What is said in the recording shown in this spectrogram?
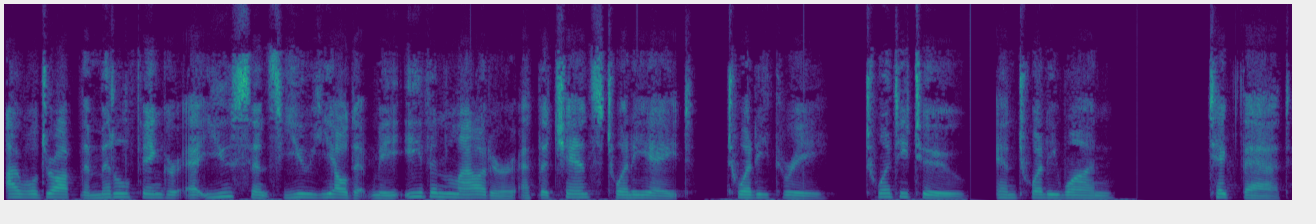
I will drop the middle finger at you since you yelled at me even louder at the chance 28, 23, 22, and 21. Take that.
